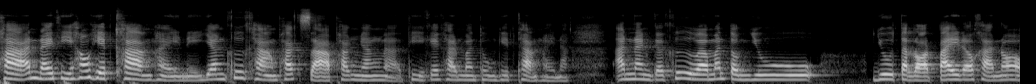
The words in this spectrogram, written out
ถ้าอันใดที่เฮาเฮ็ดข้างให้นี่ยังคือข้างพักษาพักยังน่ะ ที่ไก่คันบรรทุงเฮ็ดข้างให้น่ะ อันนั้นก็คือว่ามันต้องอยู่อยู่ตลอดไปแล้วค่ะนาะ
